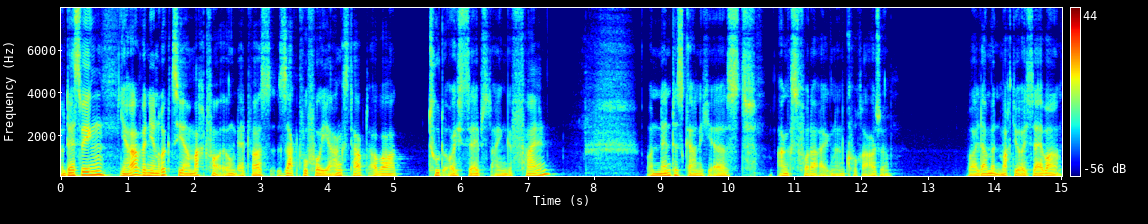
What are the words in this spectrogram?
Und deswegen, ja, wenn ihr einen Rückzieher macht vor irgendetwas, sagt, wovor ihr Angst habt, aber tut euch selbst einen Gefallen und nennt es gar nicht erst Angst vor der eigenen Courage. Weil damit macht ihr euch selber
